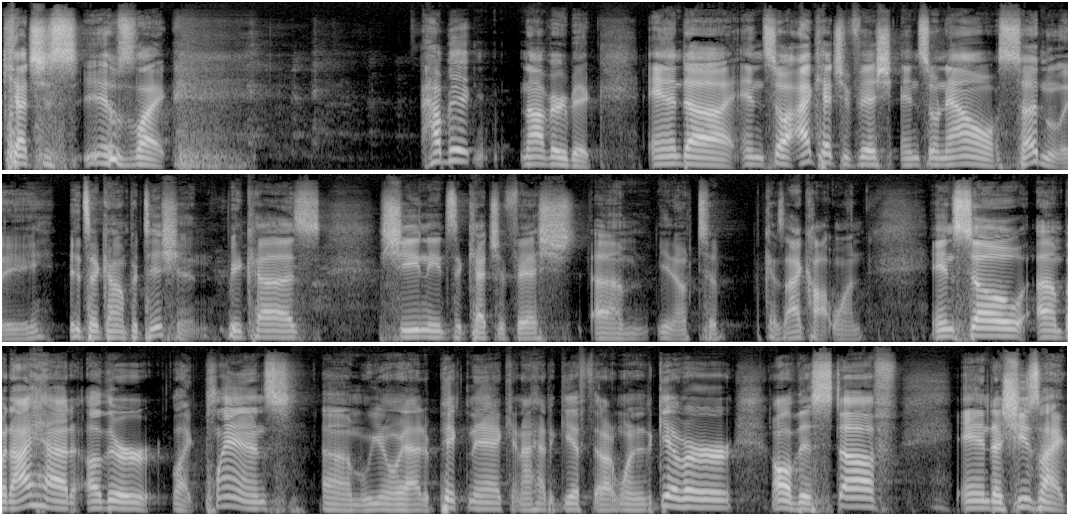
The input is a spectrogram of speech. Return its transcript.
catches. It was like how big? Not very big. And uh, and so I catch a fish. And so now suddenly it's a competition because she needs to catch a fish. Um, you know to because I caught one. And so, um, but I had other like plans. Um, you know, we had a picnic, and I had a gift that I wanted to give her, all this stuff. And uh, she's like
